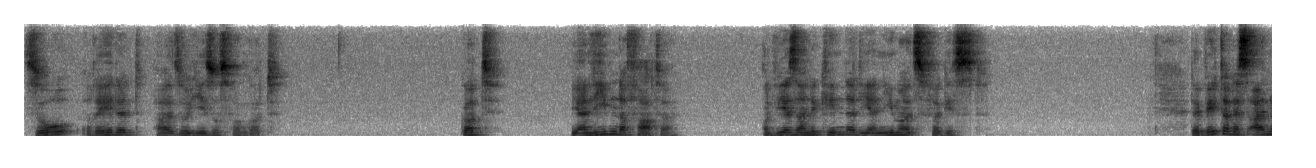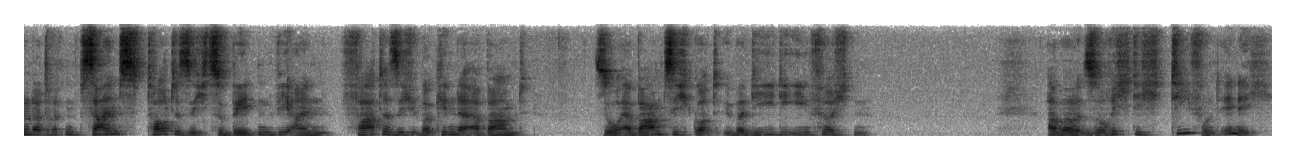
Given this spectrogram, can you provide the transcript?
So redet also Jesus von Gott. Gott wie ein liebender Vater, und wir seine Kinder, die er niemals vergisst. Der Beter des 103. Psalms traute sich zu beten, wie ein Vater sich über Kinder erbarmt, so erbarmt sich Gott über die, die ihn fürchten. Aber so richtig tief und innig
